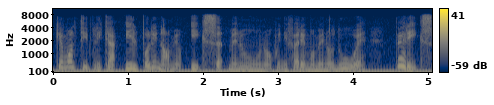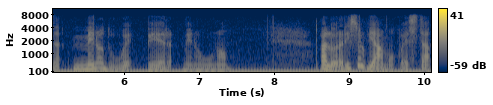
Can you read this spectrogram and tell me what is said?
che moltiplica il polinomio x meno 1, quindi faremo meno 2 per x meno 2 per meno 1. Allora risolviamo questa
